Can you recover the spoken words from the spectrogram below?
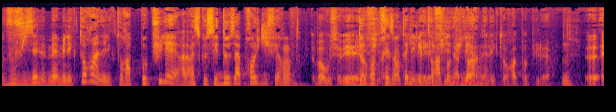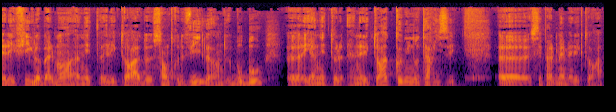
vous visez le même électorat, un électorat populaire. Alors est-ce que c'est deux approches différentes D'abord, vous savez, de représenter l'électorat populaire. n'a pas un électorat populaire. Mm. Euh, LFI globalement a un électorat de centre de ville, hein, de bobos, et un, un électorat communautarisé euh, c'est pas le même électorat.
